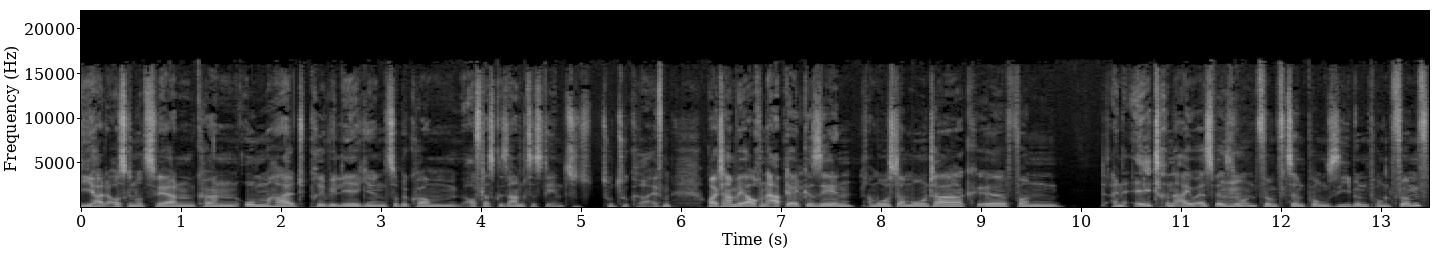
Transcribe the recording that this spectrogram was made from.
die halt ausgenutzt werden können, um halt Privilegien zu bekommen, auf das Gesamtsystem zu, zuzugreifen. Heute haben wir auch ein Update gesehen am Ostermontag äh, von einer älteren iOS-Version, mhm. 15.7.5,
